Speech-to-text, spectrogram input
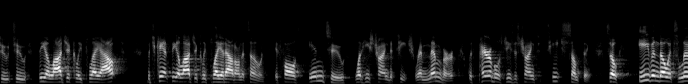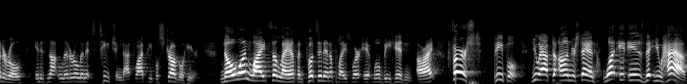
to, to theologically play out but you can't theologically play it out on its own. It falls into what he's trying to teach. Remember, with parables, Jesus trying to teach something. So even though it's literal, it is not literal in its teaching. That's why people struggle here. No one lights a lamp and puts it in a place where it will be hidden. All right? First, people, you have to understand what it is that you have.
